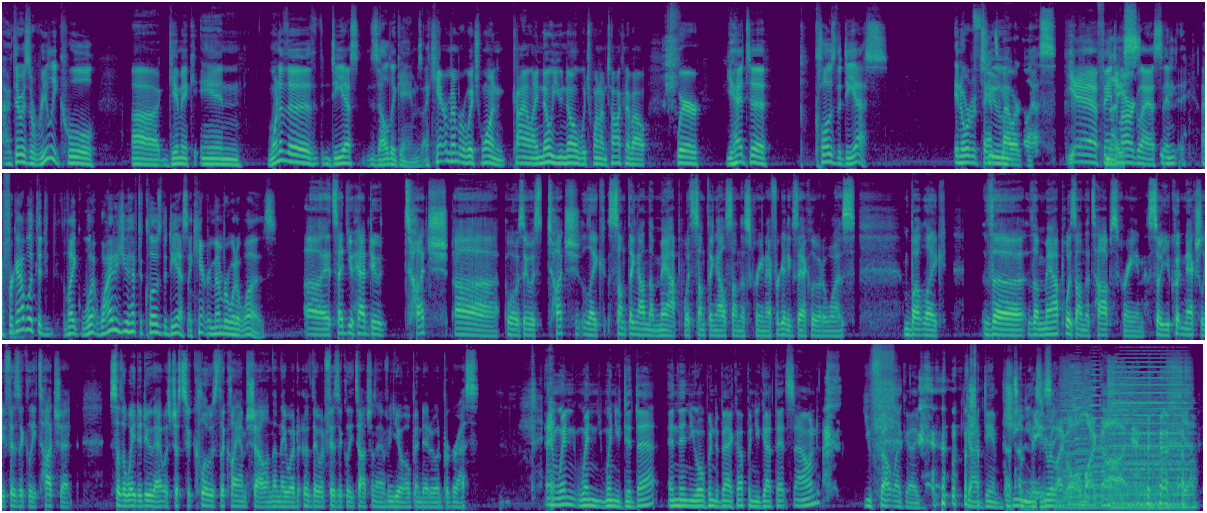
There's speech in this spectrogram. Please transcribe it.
uh, there was a really cool uh, gimmick in one of the DS Zelda games. I can't remember which one. Kyle, I know you know which one I'm talking about, where you had to close the DS in order to Phantom to Hourglass. Yeah, Phantom Nice. Hourglass. And I forgot what the like what why did you have to close the DS? I can't remember what it was. Uh, it said you had to touch. Uh, what was it? It was touch like something on the map with something else on the screen. I forget exactly what it was, but like the the map was on the top screen, so you couldn't actually physically touch it. So the way to do that was just to close the clamshell, and then they would they would physically touch, and then if you opened it, it would progress. And when when when you did that and then you opened it back up and you got that sound, you felt like a goddamn genius. You were like, "Oh my god." Yeah.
